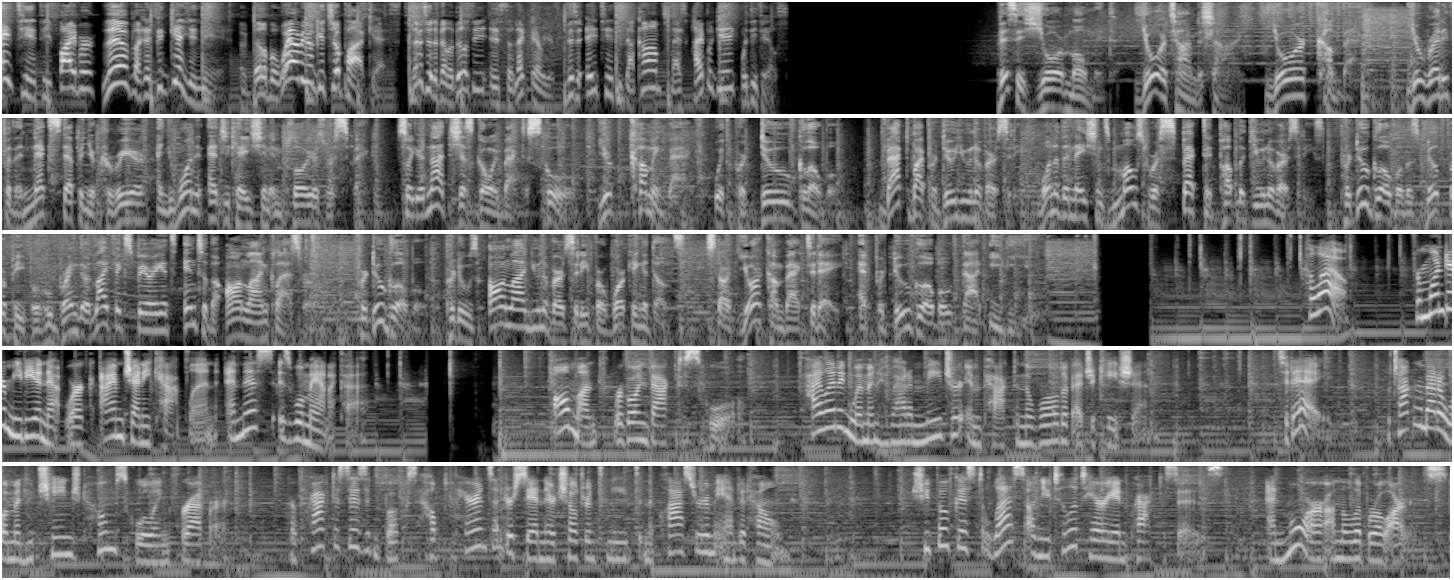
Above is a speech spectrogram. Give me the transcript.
AT&T Fiber, live like a gigillionaire. Available wherever you get your podcast. Limited availability in select areas. Visit AT&T.com slash hypergig for details. This is your moment, your time to shine, your comeback. You're ready for the next step in your career and you want an education employers respect. So you're not just going back to school, you're coming back with Purdue Global. Backed by Purdue University, one of the nation's most respected public universities, Purdue Global is built for people who bring their life experience into the online classroom. Purdue Global, Purdue's online university for working adults. Start your comeback today at purdueglobal.edu. Hello. From Wonder Media Network, I'm Jenny Kaplan, and this is Womanica. All month, we're going back to school, highlighting women who had a major impact in the world of education. Today, we're talking about a woman who changed homeschooling forever. Her practices and books helped parents understand their children's needs in the classroom and at home. She focused less on utilitarian practices and more on the liberal arts.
